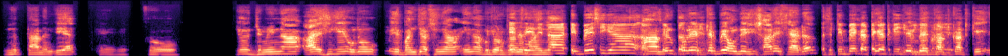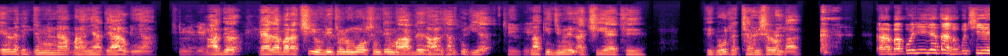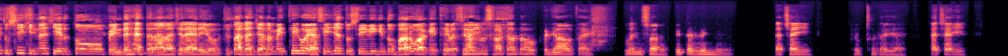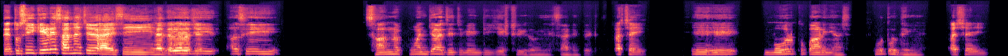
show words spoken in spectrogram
ਨਿਪਟਾ ਲੈਂਦੇ ਆ ਸੋ ਜੋ ਜ਼ਮੀਨਾਂ ਆਏ ਸੀਗੇ ਉਦੋਂ ਇਹ ਬੰਜਰ ਸੀਆਂ ਇਹਨਾਂ ਬਜ਼ੁਰਗਾਂ ਨੇ ਇੱਥੇ ਬਣਾਈਆਂ। ਜਿੱਦਾਂ ਟਿੱਬੇ ਸੀਗਾ। ਹਾਂ ਬਿਲਕੁਲ ਇਹ ਟਿੱਬੇ ਹੁੰਦੇ ਸੀ ਸਾਰੇ ਸਾਈਡ ਅਸੀਂ ਟਿੱਬੇ ਕੱਟ ਕੱਟ ਕੇ ਟਿੱਬੇ ਜ਼ਮੀਨਾਂ ਕੱਟ ਬਣਾਈਆਂ। ਕੱਟ ਕੇ ਇਹਨਾਂ ਨੇ ਫਿਰ ਜ਼ਮੀਨਾਂ ਬਣਾਈਆਂ ਤਿਆਰ ਹੋ ਗਈਆਂ। ਠੀਕ ਹੈ ਜੀ, ਅੱਜ ਪੈਦਾਵਾਰ ਅੱਛੀ ਹੁੰਦੀ ਚਲੋ ਮੌਸਮ ਦੇ ਮਾਰ ਦੇ ਨਾਲ ਸਭ ਕੁਝ ਹੀ ਹੈ। ਠੀਕ ਹੈ ਬਾਕੀ ਜ਼ਮੀਨ ਅੱਛੀ ਹੈ ਇੱਥੇ। ਤੇ ਬਹੁਤ ਅੱਛਾ ਵਿਸਰ ਹੁੰਦਾ। ਅਹ ਬਾਪੂ ਜੀ ਜੇ ਤੁਹਾਨੂੰ ਪੁੱਛੀਏ ਤੁਸੀਂ ਕਿੰਨਾ ਚਿਰ ਤੋਂ ਪਿੰਡ ਹੈਦਰਾਲਾ ਚ ਰਹਿ ਰਹੇ ਹੋ? ਤੇ ਤੁਹਾਡਾ ਜਨਮ ਇੱਥੇ ਹੋਇਆ ਸੀ ਜਾਂ ਤੁਸੀਂ ਵੀ ਕਿਤੋਂ ਬਾਹਰੋਂ ਆ ਕੇ ਇੱਥੇ ਵਸੇ ਜਨਮ ਸਾਡਾ ਤਾਂ ਪੰਜਾਬ ਦਾ ਹੈ ਵੰਸਰ ਪਿਤਰ ਵਿੰਦ ਅੱਛਾ ਜੀ। ਉੱਥੋਂ ਦਾ ਹੀ ਹੈ ਅੱਛਾ ਜੀ। ਤੇ ਤੁਸੀਂ ਕਿਹੜੇ ਸੰਨ ਚ ਆਏ ਸੀ ਹੈਦਰਾਲਾ ਇਹ ਚ? ਜੀ ਅਸੀਂ ਸਨ 51 ਚ ਜ਼ਮੀਨ ਦੀ ਰਜਿਸਟਰੀ ਹੋਈ ਹੈ ਸਾਡੇ ਪਿੰਡ ਅੱਛਾ ਜੀ। ਇਹ ਮੋਲਕ ਪਾਣੀਆਂ ਸੀ ਉਹ ਤੋਂ ਦੇ ਅੱਛਾ ਜੀ।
